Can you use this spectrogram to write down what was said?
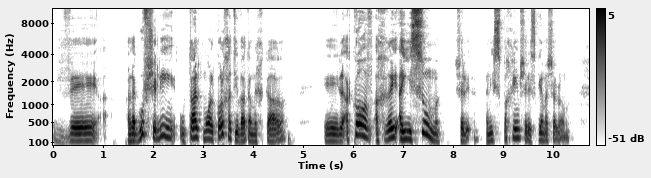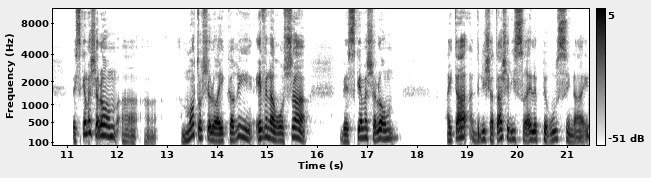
ועל הגוף שלי הוטל, כמו על כל חטיבת המחקר, אה, לעקוב אחרי היישום של הנספחים של הסכם השלום. בהסכם השלום, המוטו שלו העיקרי, אבן הראשה בהסכם השלום, הייתה דרישתה של ישראל לפירוז סיני,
